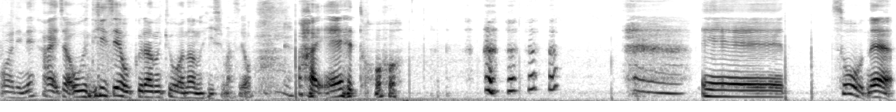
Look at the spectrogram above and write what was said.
終わりね。はい。じゃあ DJ オクラの今日は何の日しますよ？はい。えー、っと。えー、そうね。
